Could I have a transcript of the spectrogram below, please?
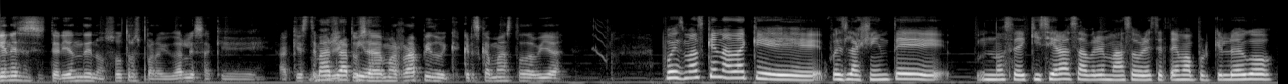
¿Qué necesitarían de nosotros para ayudarles a que, a que este Más proyecto rápido. sea más rápido y que crezca más todavía? Pues más que nada que pues la gente no sé, quisiera saber más sobre este tema porque luego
